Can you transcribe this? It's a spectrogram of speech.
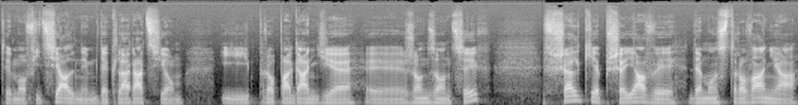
tym oficjalnym deklaracjom i propagandzie y, rządzących. Wszelkie przejawy demonstrowania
